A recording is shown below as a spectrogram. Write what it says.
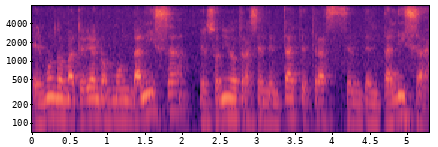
El mundo material nos mundaniza, el sonido trascendental te trascendentaliza.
